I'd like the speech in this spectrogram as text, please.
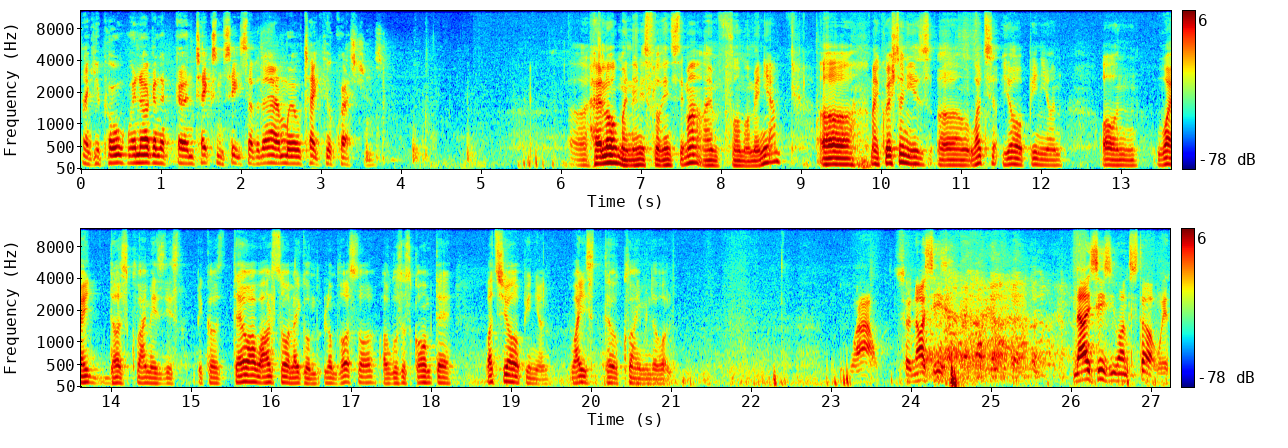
Thank you, Paul. We're now going to go and take some seats over there and we'll take your questions. Uh, hello, my name is Florin Sima. I'm from Romania. Uh, my question is, uh, what's your opinion on why does crime exist? Because there are also like Lombroso, Augustus Comte. What's your opinion? Why is there crime in the world? Wow. So nice, easy. nice, easy one to start with.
